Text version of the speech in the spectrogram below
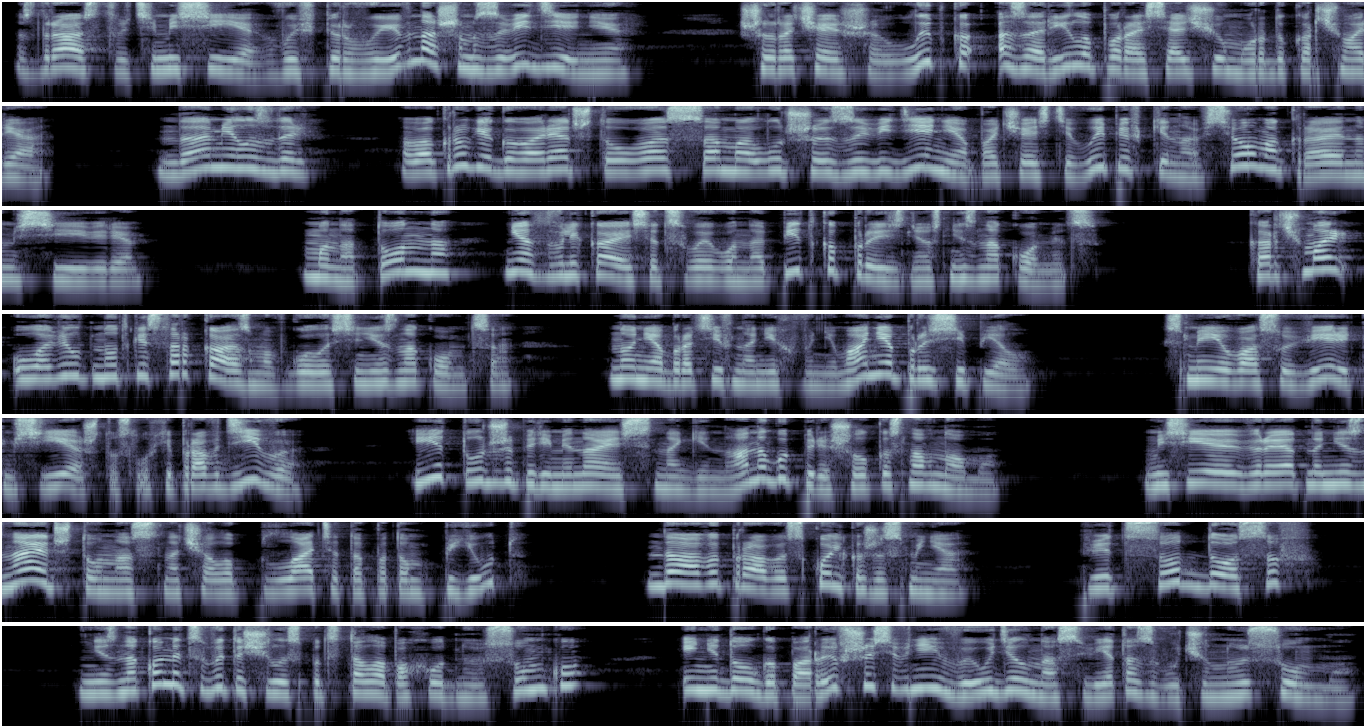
«Здравствуйте, месье, вы впервые в нашем заведении?» Широчайшая улыбка озарила поросячью морду корчмаря. «Да, милздарь, в округе говорят, что у вас самое лучшее заведение по части выпивки на всем окраинном севере». Монотонно, не отвлекаясь от своего напитка, произнес незнакомец. Корчмарь уловил нотки сарказма в голосе незнакомца, но, не обратив на них внимания, просипел. «Смею вас уверить, мсье, что слухи правдивы». И тут же, переминаясь с ноги на ногу, перешел к основному. Месье, вероятно, не знает, что у нас сначала платят, а потом пьют? Да, вы правы. Сколько же с меня? Пятьсот досов. Незнакомец вытащил из-под стола походную сумку и, недолго порывшись в ней, выудил на свет озвученную сумму.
